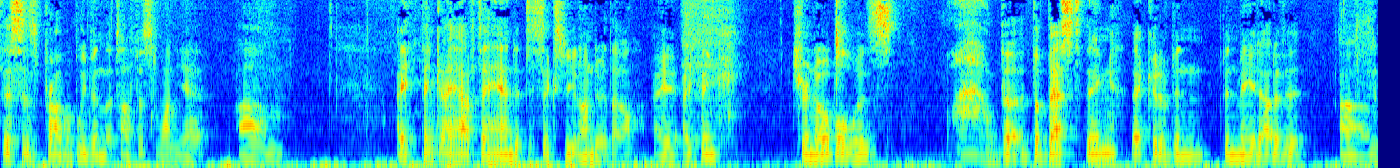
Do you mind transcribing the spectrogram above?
This has probably been the toughest one yet. Um, I think I have to hand it to Six Feet Under, though. I, I think Chernobyl was Wow. the the best thing that could have been been made out of it. Um,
